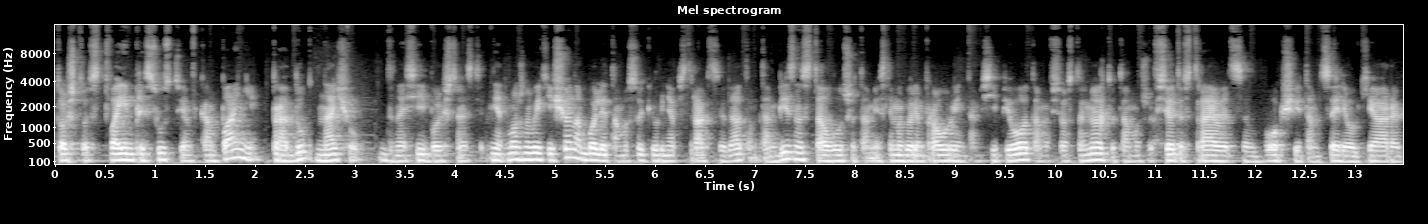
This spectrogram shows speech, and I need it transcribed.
То, что с твоим присутствием в компании продукт начал доносить больше ценности. Нет, можно выйти еще на более там высокий уровень абстракции, да, там, там бизнес стал лучше, там, если мы говорим про уровень там CPO, там и все остальное, то там уже все это встраивается в общие там цели OKR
